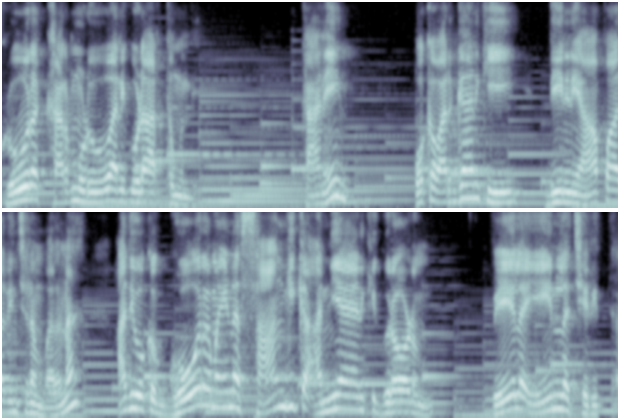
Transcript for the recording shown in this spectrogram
క్రూర కర్ముడు అని కూడా అర్థం ఉంది. కానీ ఒక వర్గానికి దీనిని ఆపాదించడం వలన అది ఒక ఘోరమైన సాంఘిక అన్యాయానికి గురవడం వేల ఏండ్ల చరిత్ర.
